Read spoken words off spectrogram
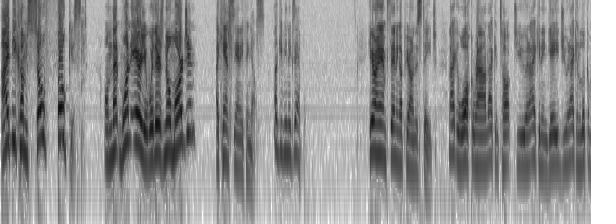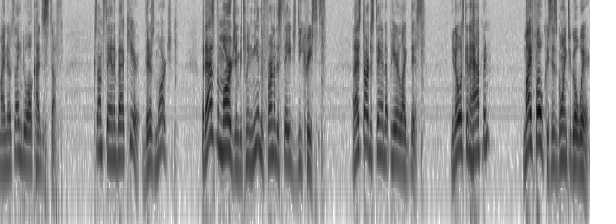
I become so focused on that one area where there's no margin, I can't see anything else. I'll give you an example. Here I am standing up here on this stage, and I can walk around, I can talk to you, and I can engage you, and I can look at my notes, I can do all kinds of stuff. Because I'm standing back here. There's margin. But as the margin between me and the front of the stage decreases, and I start to stand up here like this, you know what's going to happen? My focus is going to go where?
